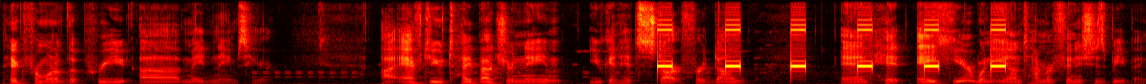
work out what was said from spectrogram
pick from one of the pre-made uh, names here. Uh, after you type out your name, you can hit start for done and hit A here when Eon Timer finishes beeping.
